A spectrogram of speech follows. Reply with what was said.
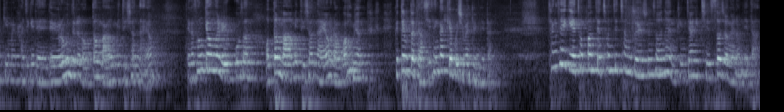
느낌을 가지게 되는데요. 여러분들은 어떤 마음이 드셨나요? 제가 성경을 읽고선 어떤 마음이 드셨나요? 라고 하면 그때부터 다시 생각해 보시면 됩니다. 창세기의 첫 번째 천지 창조의 순서는 굉장히 질서정연합니다.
